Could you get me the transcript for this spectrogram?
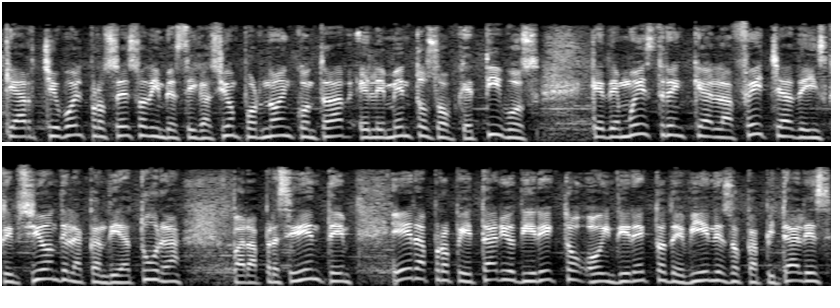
que archivó el proceso de investigación por no encontrar elementos objetivos que demuestren que a la fecha de inscripción de la candidatura para presidente era propietario directo o indirecto de bienes o capitales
